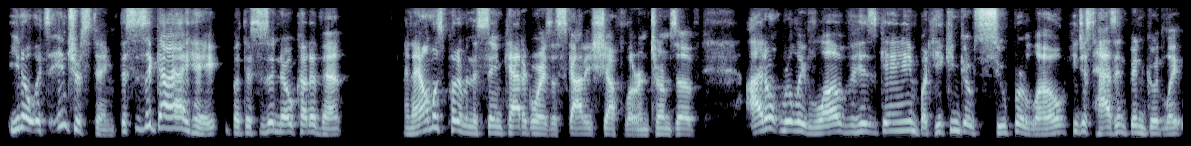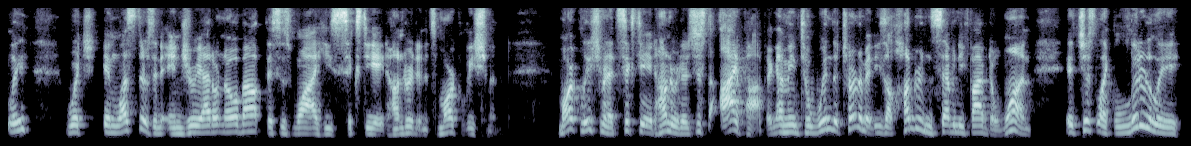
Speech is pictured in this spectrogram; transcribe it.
You know it's interesting. This is a guy i hate but this is a no cut event and i almost put him in the same category as a scotty scheffler in terms of I don't really love his game, but he can go super low. He just hasn't been good lately, which, unless there's an injury I don't know about, this is why he's 6,800 and it's Mark Leishman. Mark Leishman at 6,800 is just eye popping. I mean, to win the tournament, he's 175 to 1. It's just like literally,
